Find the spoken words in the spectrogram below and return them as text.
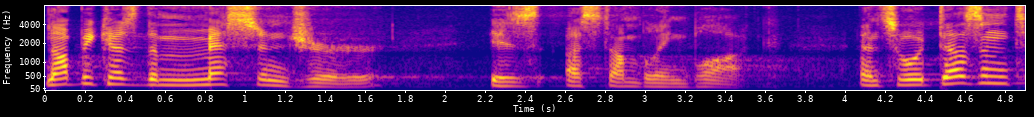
not because the messenger is a stumbling block. And so it doesn't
